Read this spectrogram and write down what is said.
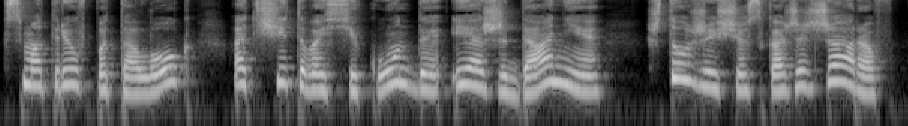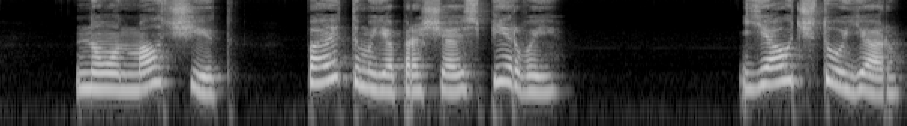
смотрю в потолок, отсчитывая секунды и ожидания, что же еще скажет Жаров. Но он молчит, поэтому я прощаюсь первой. «Я учту, Яр,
